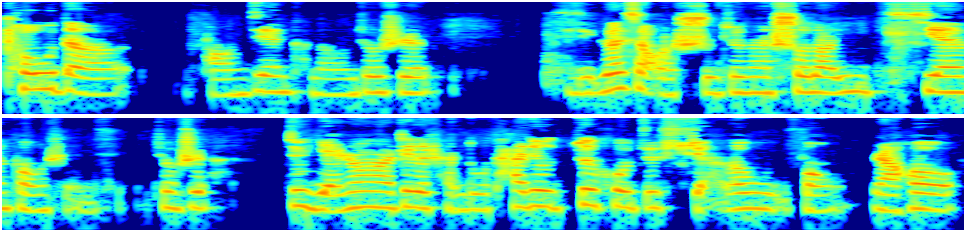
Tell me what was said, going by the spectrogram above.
PO 的房间，可能就是几个小时就能收到一千封申请，就是就严重到这个程度。他就最后就选了五封，然后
